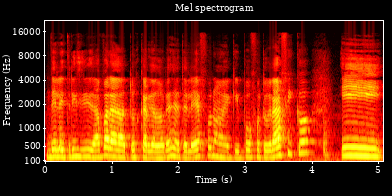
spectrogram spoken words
de electricidad para tus cargadores de teléfono, equipo fotográfico y...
